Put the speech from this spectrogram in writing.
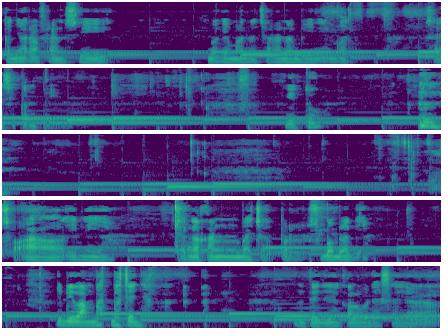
Kayaknya referensi bagaimana cara nabi ini buat saya sih penting gitu. Soal ini ya saya nggak akan baca per sebab lagi ya. Jadi lambat bacanya. Nanti aja kalau udah saya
